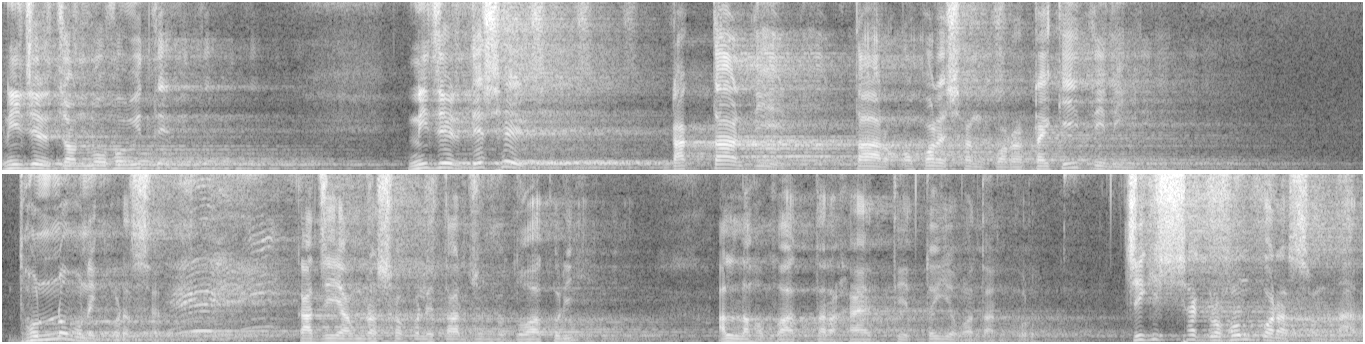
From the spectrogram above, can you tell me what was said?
নিজের জন্মভূমিতে, নিজের দেশের ডাক্তার দিয়ে তার অপারেশন করাটাকেই তিনি ধন্য মনে করেছেন। কাজে আমরা সকলে তার জন্য দোয়া করি। আল্লাহ পাক তার হায়াত দিয়ে তৈয়বা দান করুক। চিকিৎসা গ্রহণ করা সন্ন্যাত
